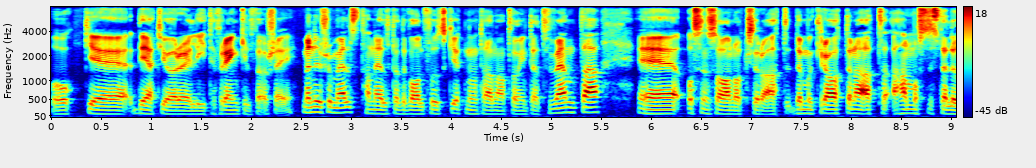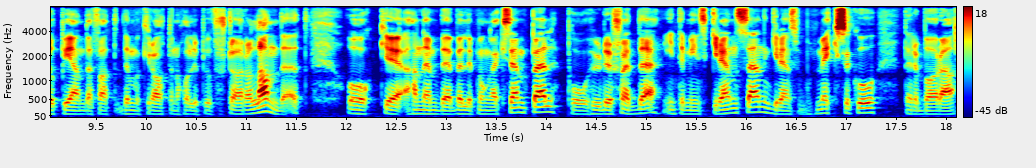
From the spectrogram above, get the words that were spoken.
Och eh, det är att göra det lite för enkelt för sig. Men hur som helst, han ältade valfusket, något annat var inte att förvänta. Eh, och sen sa han också då att Demokraterna, att han måste ställa upp igen därför att Demokraterna håller på att förstöra landet. Och eh, han nämnde väldigt många exempel på hur det skedde, inte minst gränsen, gränsen mot Mexiko, där det bara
